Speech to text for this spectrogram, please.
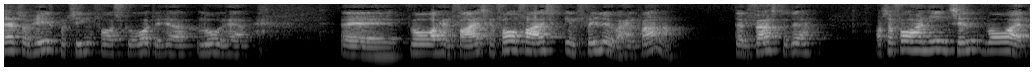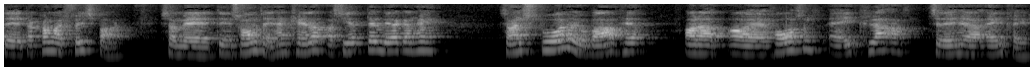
satte sig hele butikken for at score det her mål her. Øh, hvor han faktisk, han får faktisk en friløber, han brænder. Den første der. Og så får han en til, hvor at, øh, der kommer et frispark, som øh, Dennis Rommedal, han kalder og siger, den vil jeg gerne have. Så han spurter jo bare her, og, der, og øh, Horsens er ikke klar til det her angreb.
